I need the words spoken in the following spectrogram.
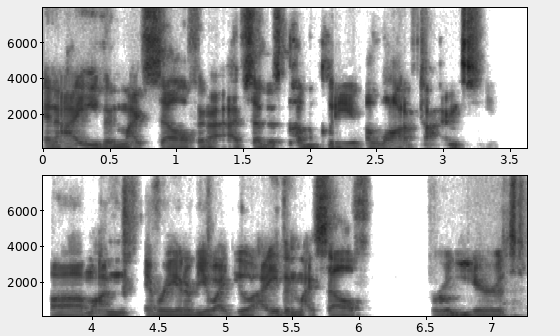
And I even myself, and I've said this publicly a lot of times um, on every interview I do, I even myself for years,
